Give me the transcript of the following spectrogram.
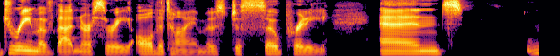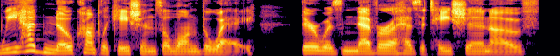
dream of that nursery all the time. It was just so pretty. And we had no complications along the way. There was never a hesitation of,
